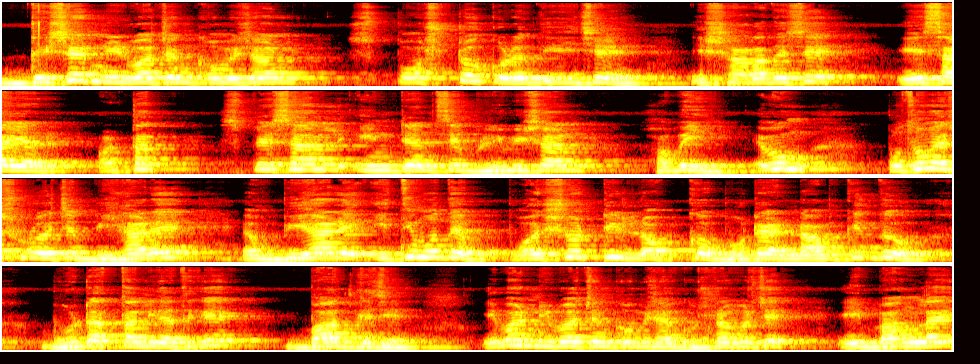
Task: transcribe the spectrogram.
দেশের নির্বাচন কমিশন স্পষ্ট করে দিয়েছে যে সারা দেশে এসআইআর, অর্থাৎ স্পেশাল ইন্টেন্সিভ রিভিশন হবেই। এবং প্রথমে শুরু হয়েছে বিহারে এবং বিহারে ইতিমধ্যে পঁয়ষট্টি লক্ষ ভোটার নাম কিন্তু ভোটার তালিকা থেকে বাদ গেছে। এবার নির্বাচন কমিশন ঘোষণা করছে, এই বাংলায়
